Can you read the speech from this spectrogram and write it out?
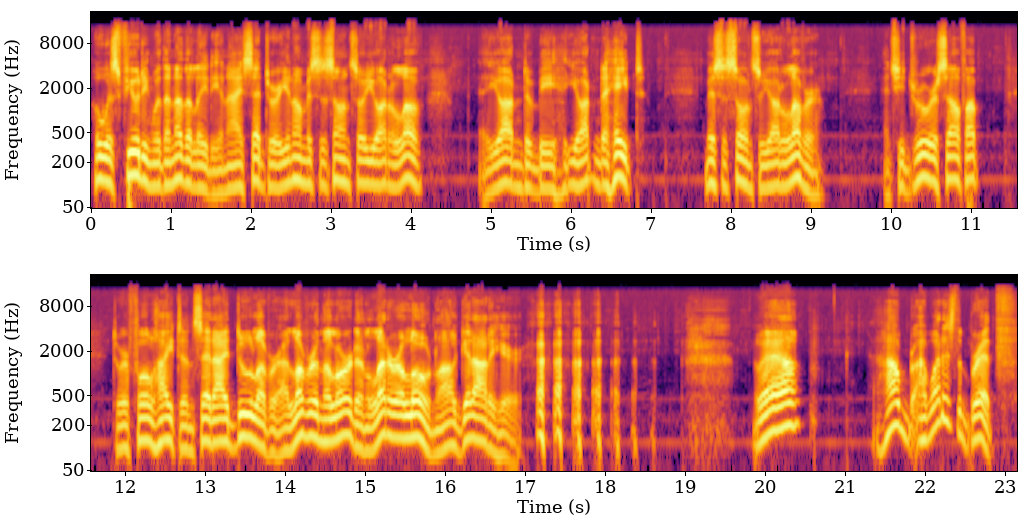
who was feuding with another lady, and I said to her, "You know, Mrs. So and So, you ought to love, eh, you oughtn't to be, you oughtn't to hate Mrs. So and So. You ought to love her." And she drew herself up to her full height and said, "I do love her. I love her in the Lord, and let her alone. I'll get out of here." well, how? Uh, what is the breadth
